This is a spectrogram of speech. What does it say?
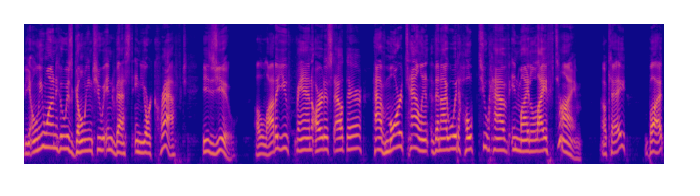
The only one who is going to invest in your craft is you. A lot of you fan artists out there have more talent than I would hope to have in my lifetime, okay? But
